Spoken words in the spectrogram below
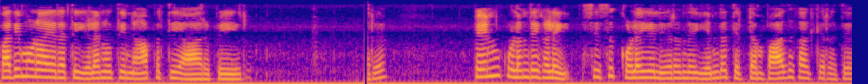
பதிமூணாயிரத்தி எழுநூத்தி நாற்பத்தி ஆறு பேர். பெண் குழந்தைகளை சிசு கொலையில் இருந்து எந்த திட்டம் பாதுகாக்கிறது?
